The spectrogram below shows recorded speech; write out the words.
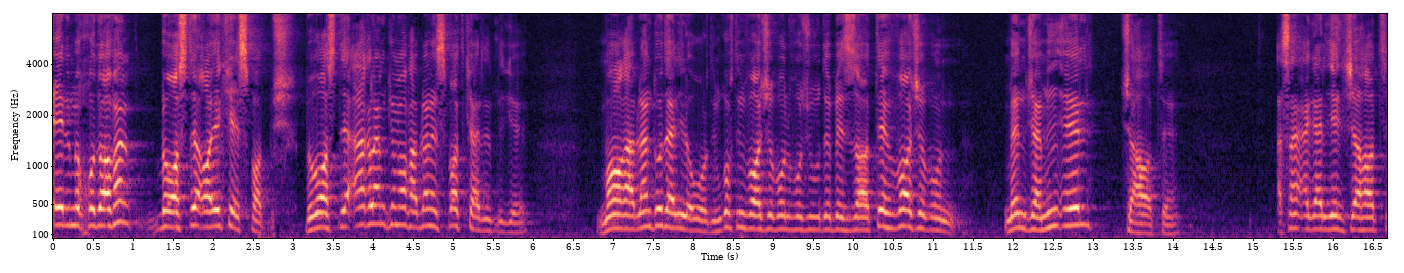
علم خداوند به واسطه آیه که اثبات میشه. به واسطه عقلم که ما قبلا اثبات کردیم دیگه. ما قبلا دو دلیل آوردیم. گفتیم واجب الوجود به ذاته واجب من جمیع جهاته اصلا اگر یک جهات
